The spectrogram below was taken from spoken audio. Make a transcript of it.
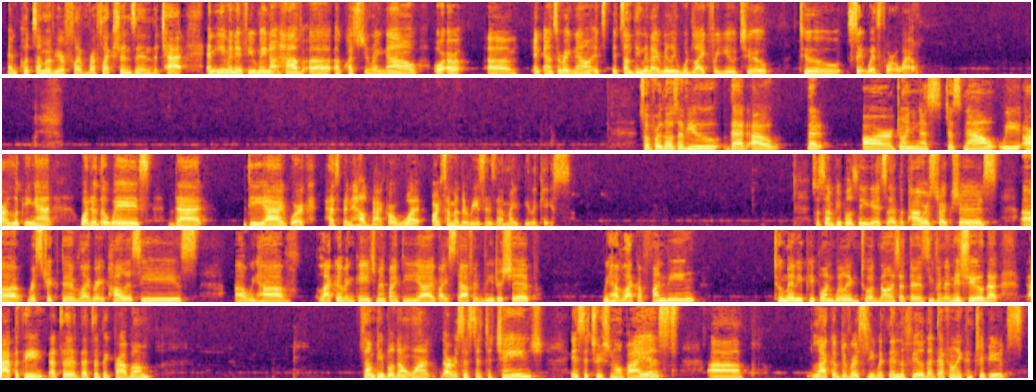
and put some of your reflections in the chat. And even if you may not have a, a question right now or, a um, an answer right now, it's, it's something that I really would like for you to, to sit with for a while. So for those of you that, uh, that are joining us just now, we are looking at what are the ways that DEI work has been held back or what are some of the reasons that might be the case. So some people think it's uh, the power structures, uh, restrictive library policies. Uh, we have lack of engagement by DEI by staff and leadership. We have lack of funding, too many people unwilling to acknowledge that there is even an issue, that apathy, that's a, that's a big problem. some people don't want, are resistant to change, institutional bias, uh, lack of diversity within the field that definitely contributes.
